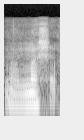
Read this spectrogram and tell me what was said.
машин.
